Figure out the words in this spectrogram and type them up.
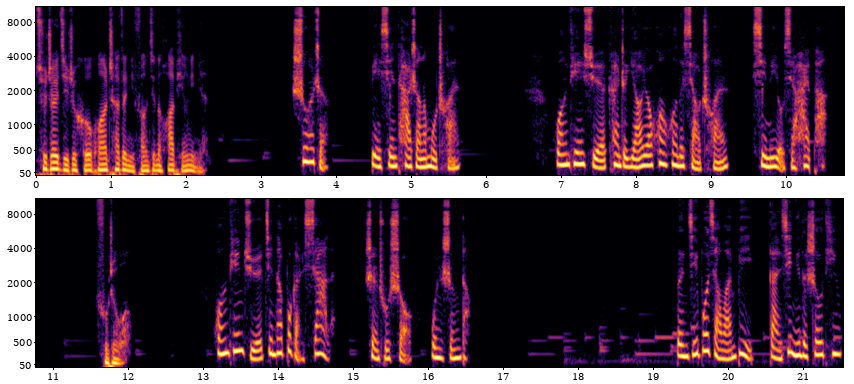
去摘几枝荷花插在你房间的花瓶里面。说着，便先踏上了木船。黄天雪看着摇摇晃晃的小船，心里有些害怕。扶着我。黄天觉见他不敢下来，伸出手温声道：“本集播讲完毕，感谢您的收听。”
